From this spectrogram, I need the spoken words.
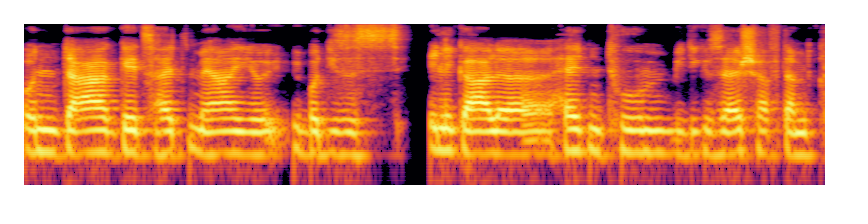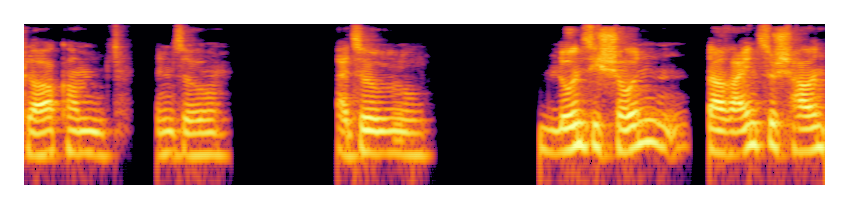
und da geht's halt mehr über dieses illegale Heldentum, wie die Gesellschaft damit klarkommt und so. Also lohnt sich schon, da reinzuschauen.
